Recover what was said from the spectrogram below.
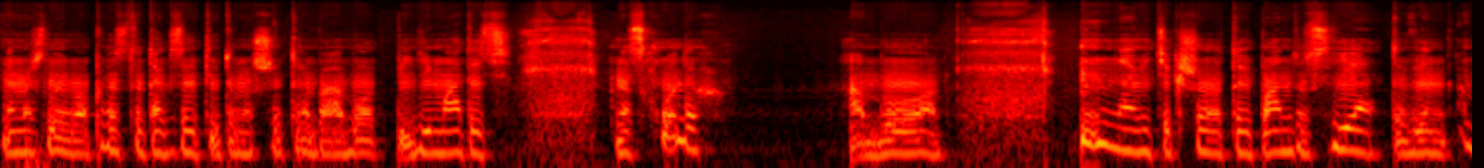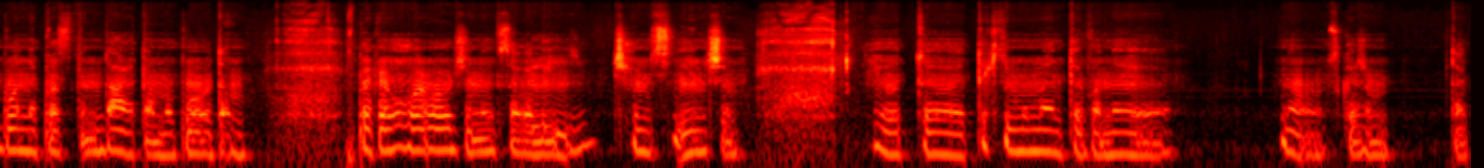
неможливо просто так зайти, тому що треба або підійматись на сходах, або навіть якщо той пандус є, то він або не по стандартам, або там перегороджений взагалі чимось іншим. І от е, такі моменти вони, ну, скажімо так,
